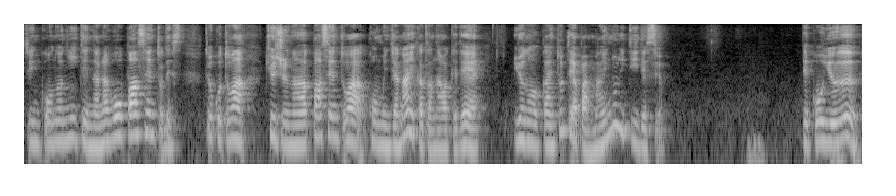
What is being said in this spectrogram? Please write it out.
人口の2.75%です。ということは97%は公務員じゃない方なわけで、世の中にとってやっぱりマイノリティですよ。で、こういう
